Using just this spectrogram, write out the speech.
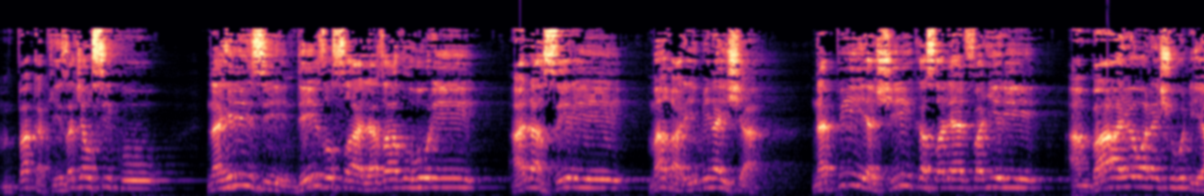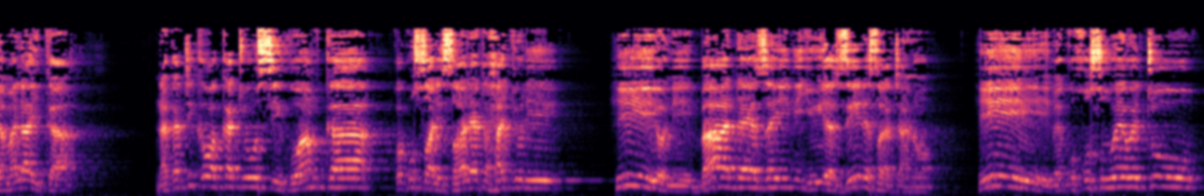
mpaka kiza cha usiku. Na hizi ndizo sala za dhuhuri, alasiri, magharibi na isha. Na pia shika sala ya alfajiri ambayo wanashuhudia malaika. Na katika wakati wa usiku amka kwa kusali sala ya tahajjudi, hiyo ni ibada ya zaidi juu ya zile sala tano. Hii imekuhusu wewe tu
